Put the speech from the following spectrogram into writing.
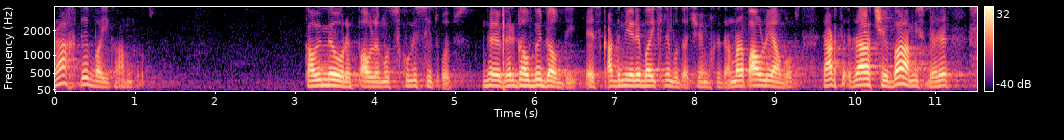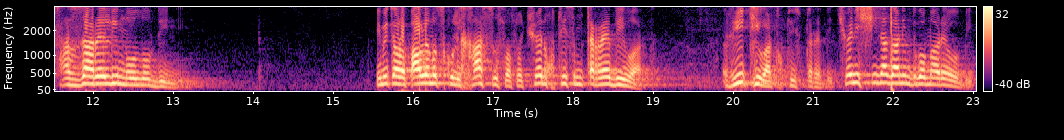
რა ხდება იქ ამ დროს? გავიმეორებ პავლე მოციქულის სიტყვებს. მე ვერ გავბედავდი, ეს კადნიერება იქნებოდა ჩემი მხრიდან, მაგრამ პავლე ამბობს, რა რჩება ამის მერე საზარელი მოლოდინი. იმიტომ რომ პავლე მოციქული ხას უსვავს, რომ ჩვენ ღვთის მტრები ვართ. რითი ვართ ღვთის მტრები? ჩვენი შინაგანი მდგომარეობით,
